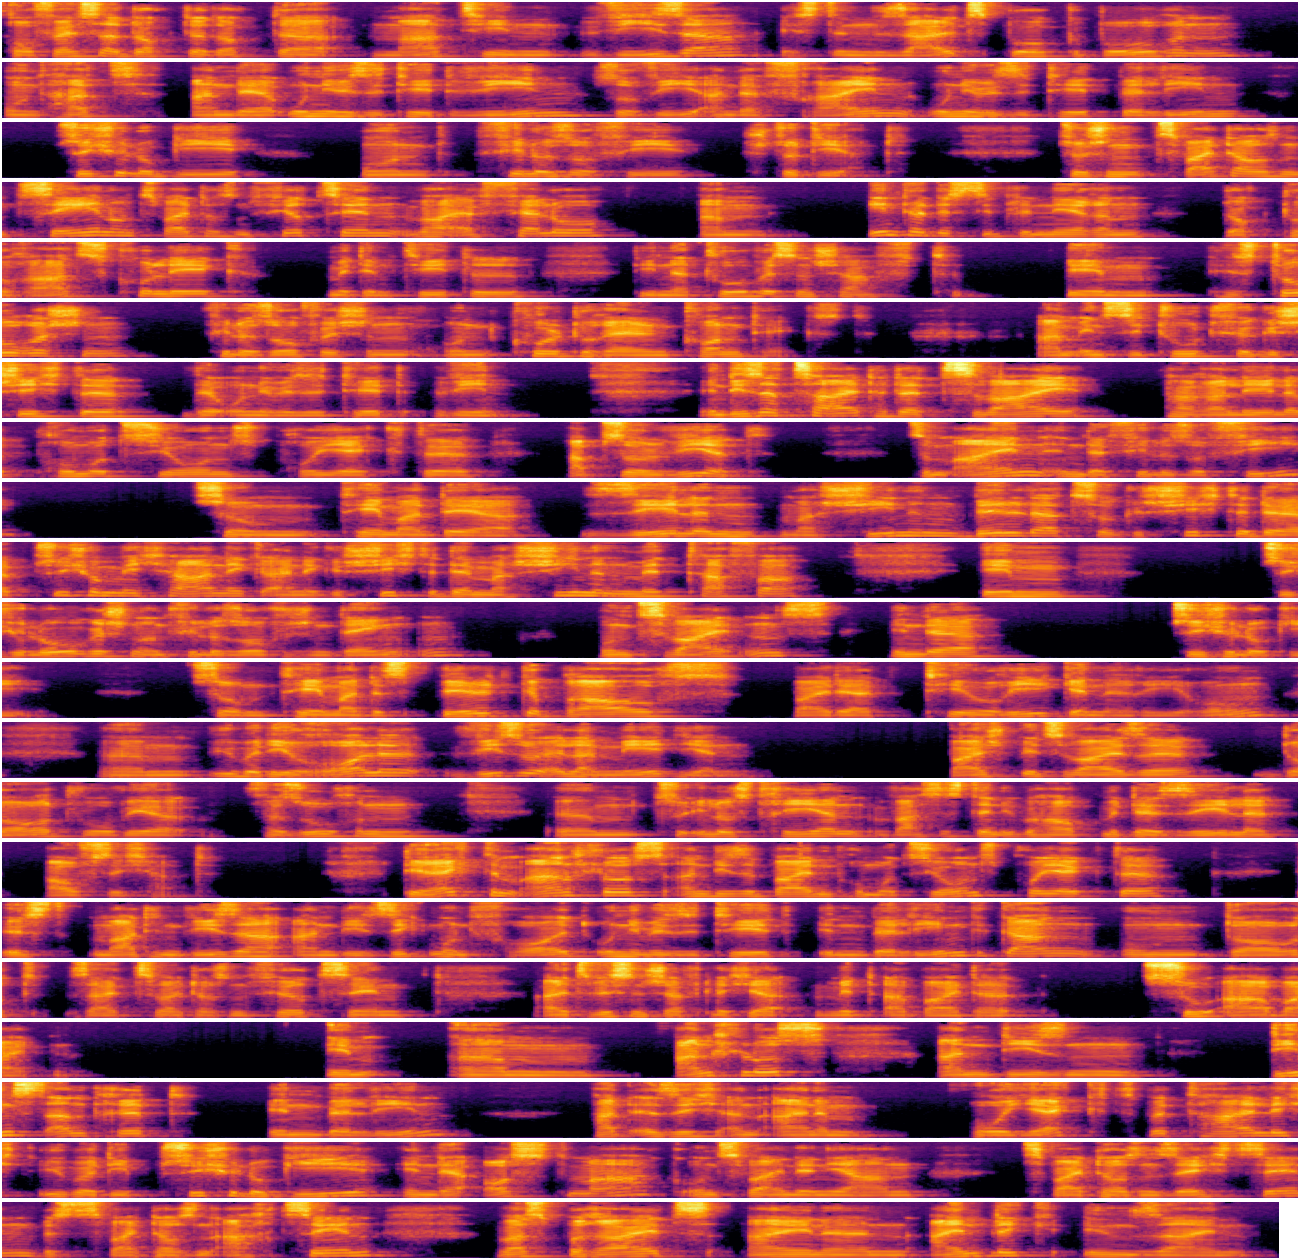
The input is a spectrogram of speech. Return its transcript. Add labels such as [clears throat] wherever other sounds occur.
Professor Dr. Dr. Martin Wieser ist in Salzburg geboren und hat an der Universität Wien sowie an der Freien Universität Berlin Psychologie und Philosophie studiert. Zwischen 2010 und 2014 war er Fellow am interdisziplinären Doktoratskolleg mit dem Titel Die Naturwissenschaft im historischen, philosophischen und kulturellen Kontext am Institut für Geschichte der Universität Wien. In dieser Zeit hat er zwei parallele Promotionsprojekte absolviert. Zum einen in der Philosophie zum Thema der Seelenmaschinenbilder, zur Geschichte der Psychomechanik, eine Geschichte der Maschinenmetapher im psychologischen und philosophischen Denken und zweitens in der Psychologie zum Thema des Bildgebrauchs bei der Theoriegenerierung ähm, über die Rolle visueller Medien, beispielsweise dort, wo wir versuchen ähm, zu illustrieren, was es denn überhaupt mit der Seele auf sich hat. Direkt im Anschluss an diese beiden Promotionsprojekte ist Martin Wieser an die Sigmund Freud Universität in Berlin gegangen, um dort seit 2014 als wissenschaftlicher Mitarbeiter zu arbeiten. Im ähm, Anschluss an diesen Dienstantritt in Berlin hat er sich an einem Projekt beteiligt über die Psychologie in der Ostmark, und zwar in den Jahren 2016 bis 2018, was bereits einen Einblick in sein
